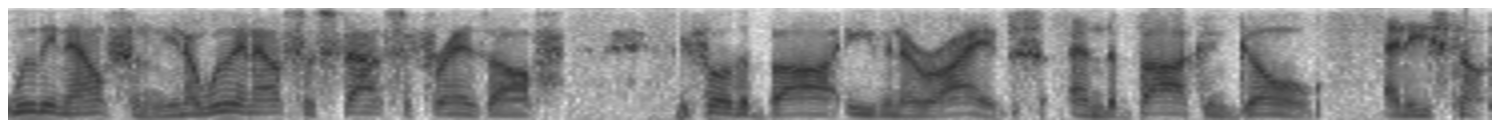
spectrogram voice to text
Willie Nelson. You know, Willie Nelson starts the phrase off before the bar even arrives, and the bar can go, and he's not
